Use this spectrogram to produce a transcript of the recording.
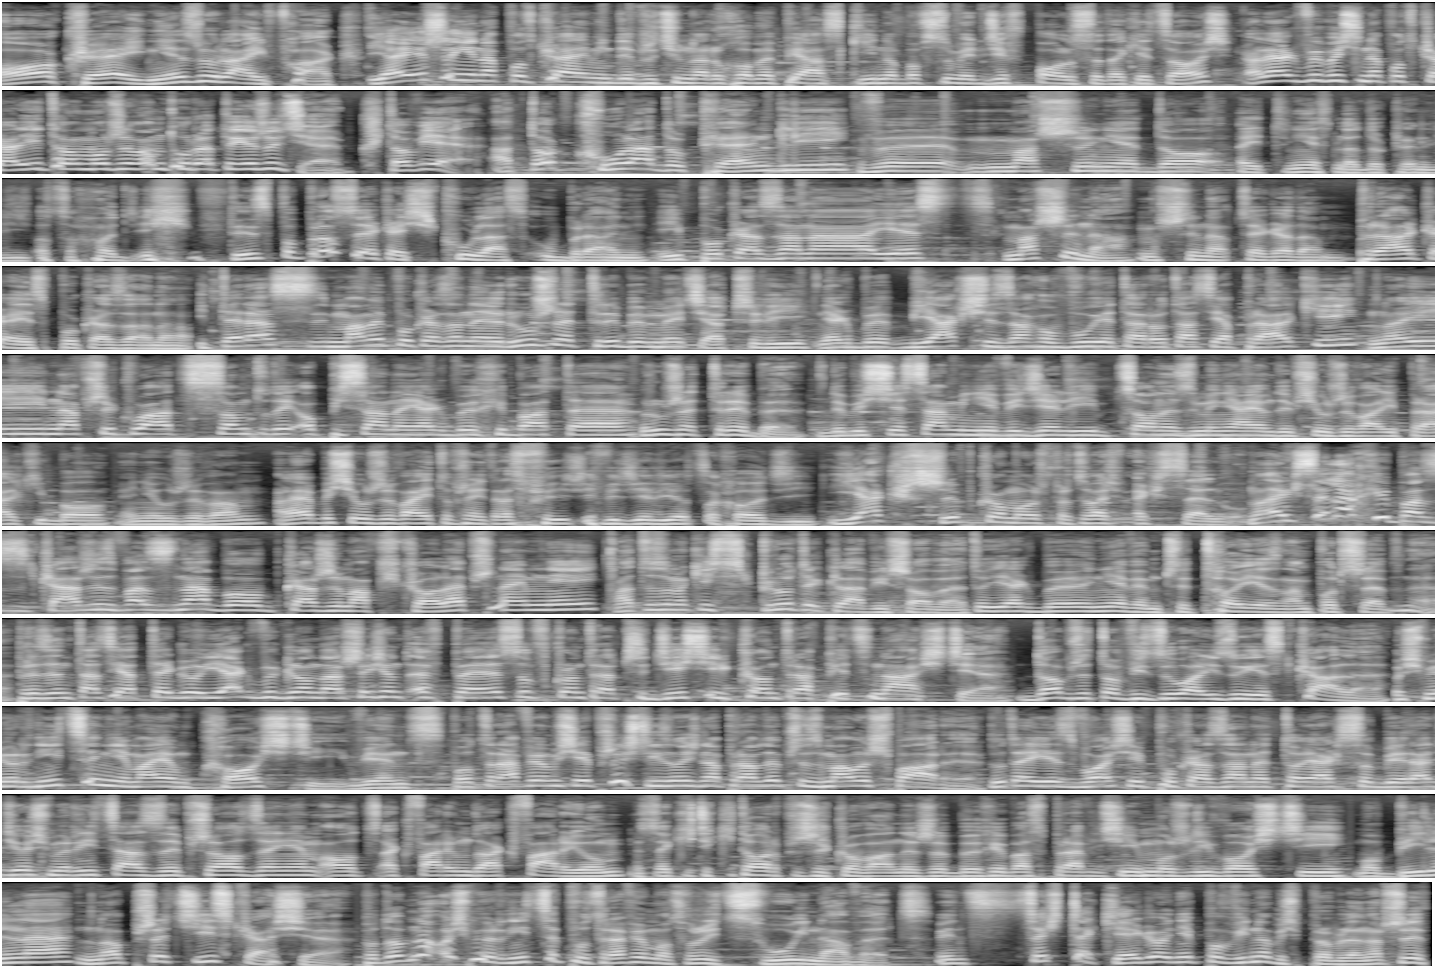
Okej, niezły lifehack. Ja jeszcze nie napotkałem nigdy w życiu na ruchome piaski, no bo w sumie gdzie w Polsce takie coś, ale jak wy byście napotkali, to może wam to uratuje życie. Kto wie. A to kula do kręgli w maszynie do... Ej, to nie jest kula do kręgli, o co chodzi? To jest po prostu jakaś kula z ubrań. I pokazana jest maszyna. Maszyna, co ja gadam? Pralka jest pokazana. I teraz mamy pokazane różne tryby mycia, czyli jakby jak się zachowuje ta rotacja pralki. No i na przykład są tutaj opisane jakby chyba te różne tryby. Gdybyście sami nie wiedzieli, co one zmieniają, gdybyście używali pralki, bo ja nie używam. Ale jakbyście używali, to przynajmniej teraz będziecie wiedzieli, o co chodzi. Jak szybko możesz pracować w Excelu? No Excela chyba z, każdy z was zna, bo każdy ma w szkole przynajmniej. A to są jakieś skróty klawiszowe. To jakby nie wiem, czy to jest nam potrzebne. Prezentacja tego, jak wygląda 60 FPS-ów kontra 30 kontra 15. Dobrze to wizualizuje skalę. Ośmiornicy nie mają kości, więc potrafią się prześliznąć naprawdę przez małe szpary. Tutaj jest właśnie pokazane to, jak sobie radzi ośmiornica z przechodzeniem od akwarium do akwarium. Jest jakiś taki tor przyszykowany, żeby chyba sprawdzić jej możliwości mobilne. No, przeciska się. Podobno ośmiornice potrafią otworzyć słój nawet, więc coś takiego nie powinno być problem. Znaczy,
